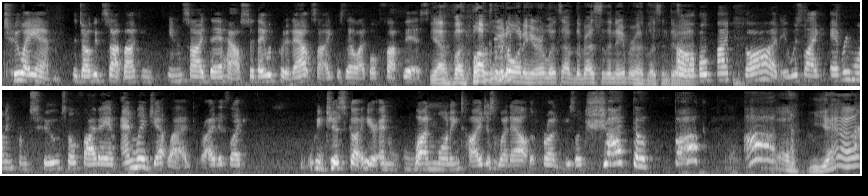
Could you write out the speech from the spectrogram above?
2 a.m. The dog would start barking inside their house, so they would put it outside because they're like, "Well, fuck this." Yeah, but fuck, we don't want to hear it. Let's have the rest of the neighborhood listen to it. Oh my god. It was like every morning from 2 till 5 a.m. And we're jet lagged, right? It's like we just got here, and one morning Ty just went out the front. He's like, shut the fuck up. Uh, yeah.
